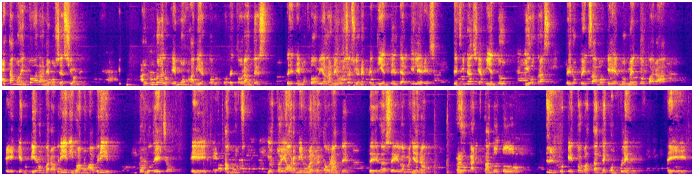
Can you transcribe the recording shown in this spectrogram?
estamos en todas las negociaciones. Algunos de los que hemos abierto los restaurantes, tenemos todavía las negociaciones pendientes de alquileres, de financiamiento y otras, pero pensamos que es el momento para que nos dieron para abrir y vamos a abrir como de hecho eh, estamos, yo estoy ahora mismo en el restaurante de las 6 de la mañana reorganizando todo, porque esto es bastante complejo. Eh,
